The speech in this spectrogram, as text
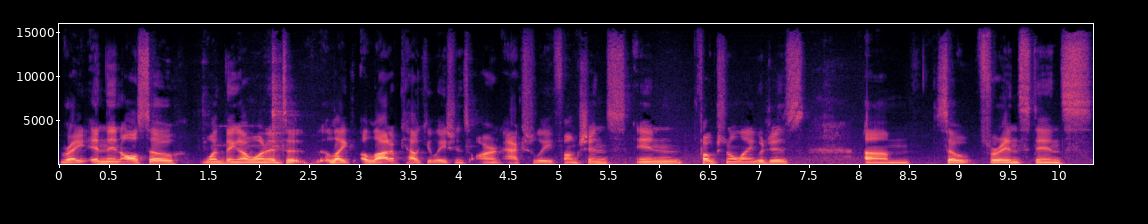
right, and then also one thing I wanted to like a lot of calculations aren't actually functions in functional languages. Um, so, for instance,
